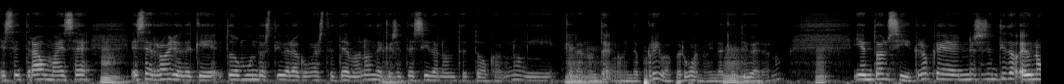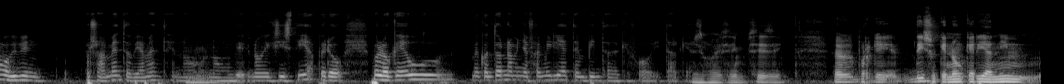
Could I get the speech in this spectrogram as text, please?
ese trauma, ese mm. ese rollo de que todo o mundo estivera con este tema, non? De que mm. se te sida non te tocan, non? E que ela non mm-hmm. ten, ainda por riba, pero bueno, ainda que mm. o tivera, non? Mm. E entón si, sí, creo que nese sentido eu non o vivín personalmente, obviamente, mm. non, non, non existía, pero polo que eu me contou na miña familia ten pinta de que foi tal que así. Sí, sí, sí. Porque dixo que non quería nin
